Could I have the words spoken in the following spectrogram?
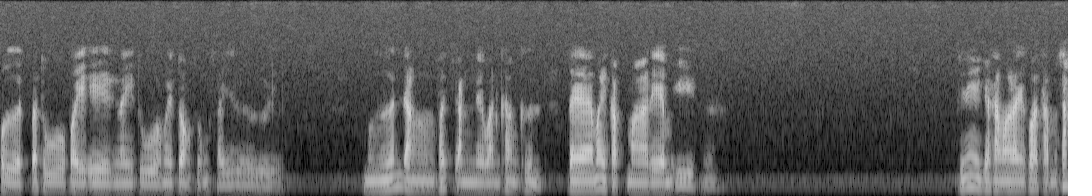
เปิดประตูไปเองในตัวไม่ต้องสงสัยเลย เหมือนดังพระจันทร์ในวันข้างขึ้น แต่ไม่กลับมาแรมอีก ทีนี้จะทำอะไรก็ทำซะ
